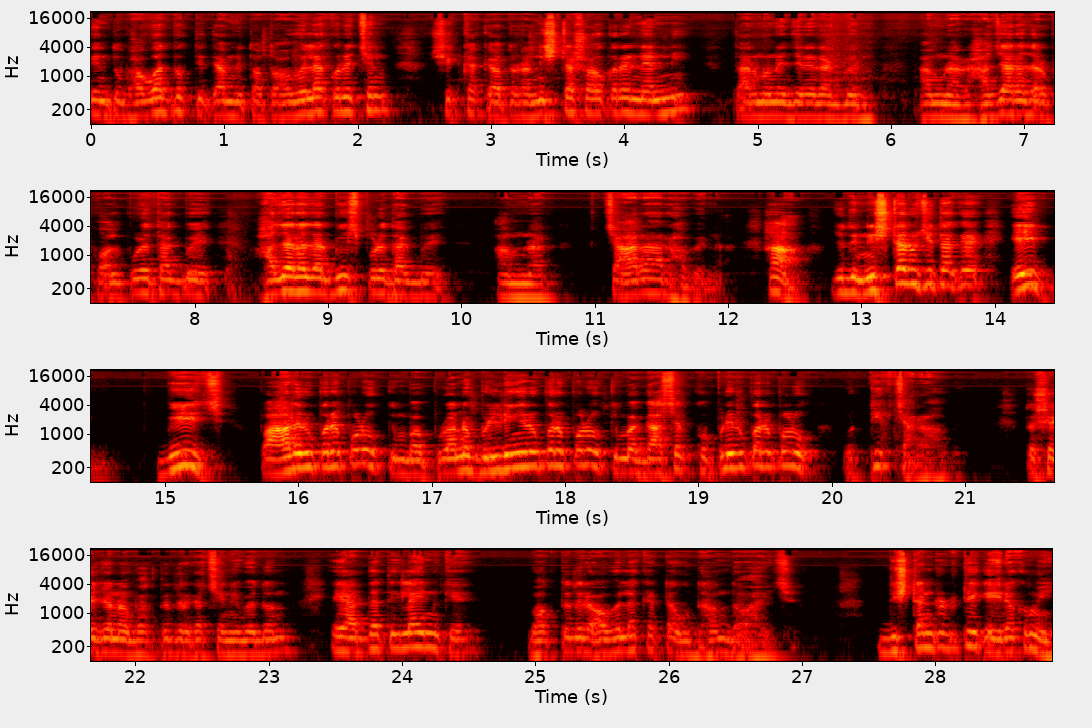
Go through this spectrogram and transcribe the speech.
কিন্তু ভগবত ভক্তিতে আপনি তত অবহেলা করেছেন, শিক্ষাকে অতটা নিষ্ঠা সহকারে নেননি, তার মানে জেনে রাখবেন আপনার হাজার হাজার ফল পড়ে থাকবে, হাজার হাজার বীজ পড়ে থাকবে, আপনার চারা আর হবে না। হ্যাঁ যদি নিষ্ঠা রুচি থাকে, এই বীজ পাহাড়ের উপরে পড়ুক কিংবা পুরানো বিল্ডিংয়ের উপরে পড়ুক কিংবা গাছের খোপড়ির উপরে পড়ুক, ও ঠিক চারা হবে। তো সেই জন্য ভক্তদের কাছে নিবেদন, এই আধ্যাত্মিক লাইনকে ভক্তদের অবহেলাকে একটা উদাহরণ দেওয়া হয়েছে। দৃষ্টান্তটা ঠিক এইরকমই,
